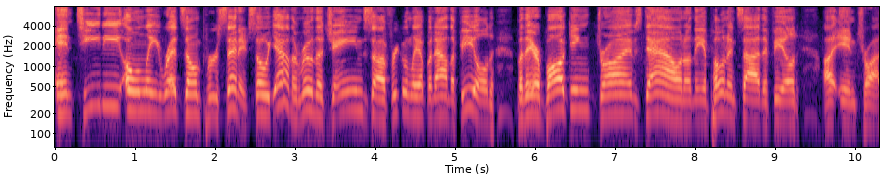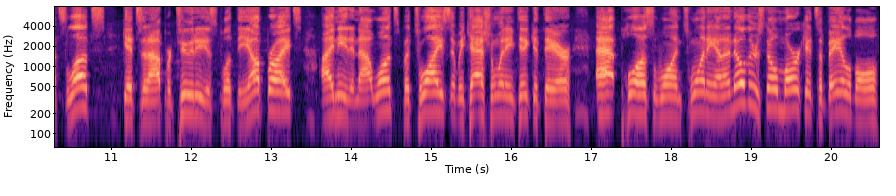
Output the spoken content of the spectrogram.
and TD only red zone percentage. So, yeah, they're moving the chains uh, frequently up and down the field, but they are bogging drives down on the opponent's side of the field uh, in trots. Lutz gets an opportunity to split the uprights. I need it not once, but twice, and we cash a winning ticket there at plus 120. And I know there's no markets available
